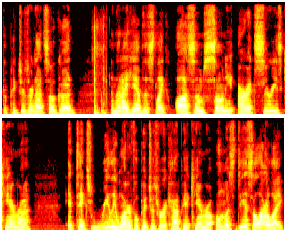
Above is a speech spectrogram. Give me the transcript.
the pictures are not so good. And then I have this like awesome Sony RX series camera. It takes really wonderful pictures for a compact camera, almost DSLR like.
